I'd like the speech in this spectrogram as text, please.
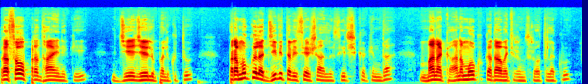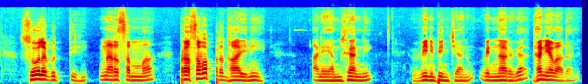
ప్రసవ ప్రధానికి జేజేలు పలుకుతూ ప్రముఖుల జీవిత విశేషాలు శీర్షిక కింద మన కానమోకు కథ వచ్చిన శ్రోతలకు సూలగుత్తి నరసమ్మ ప్రసవ ప్రధాయిని అనే అంశాన్ని వినిపించాను. విన్నారుగా? ధన్యవాదాలు.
